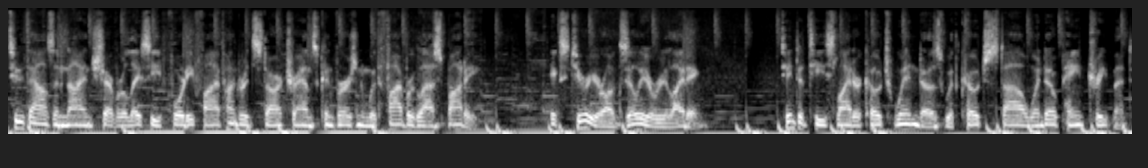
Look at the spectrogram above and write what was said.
2009 Chevrolet C4500 Star Trans conversion with fiberglass body, exterior auxiliary lighting, tinted T-slider coach windows with coach-style window paint treatment,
